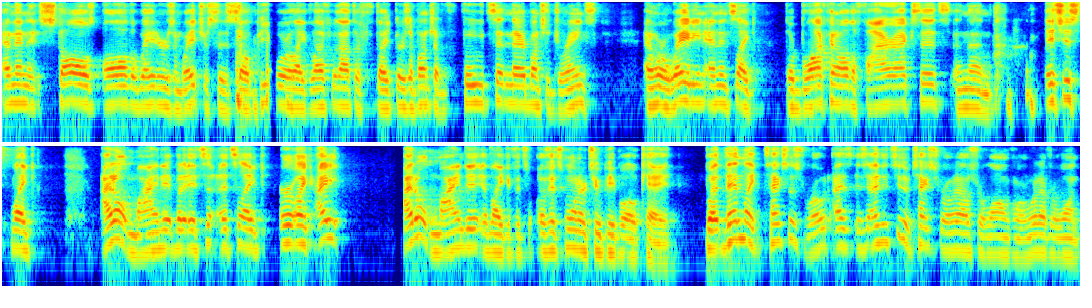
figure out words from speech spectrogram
and then it stalls all the waiters and waitresses, so people are like left without their like. There's a bunch of food sitting there, a bunch of drinks, and we're waiting, and it's like they're blocking all the fire exits, and then it's just like I don't mind it, but it's it's like or like I I don't mind it like if it's if it's one or two people, okay. But then like Texas Road, it's either Texas Roadhouse or Longhorn, whatever one.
